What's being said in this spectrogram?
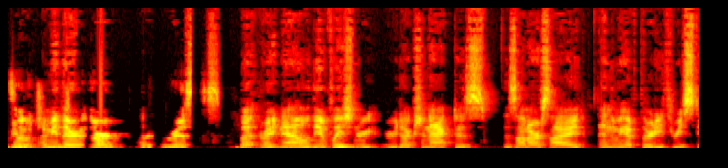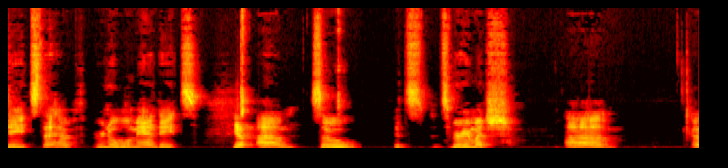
so, I mean, there, there are political risks, but right now the Inflation Re- Reduction Act is is on our side, and we have 33 states that have renewable mandates. Yep. Um, so it's it's very much uh, a,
